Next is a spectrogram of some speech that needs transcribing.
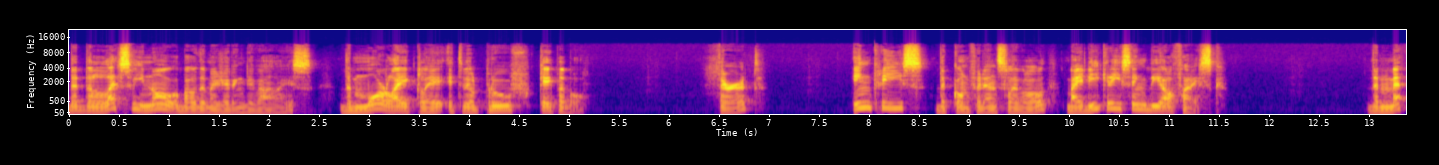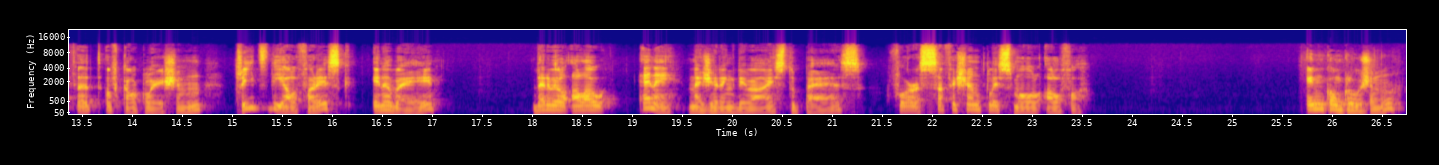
that the less we know about the measuring device, the more likely it will prove capable. Third, increase the confidence level by decreasing the alpha risk the method of calculation treats the alpha risk in a way that will allow any measuring device to pass for a sufficiently small alpha. In conclusion,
